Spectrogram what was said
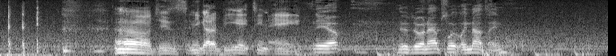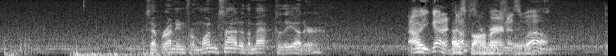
Oh, Jesus. And you got a B 18A. Yep. Who's doing absolutely nothing. Except running from one side of the map to the other. Oh, you got a That's dumpster bombers, burn as dude. well. The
